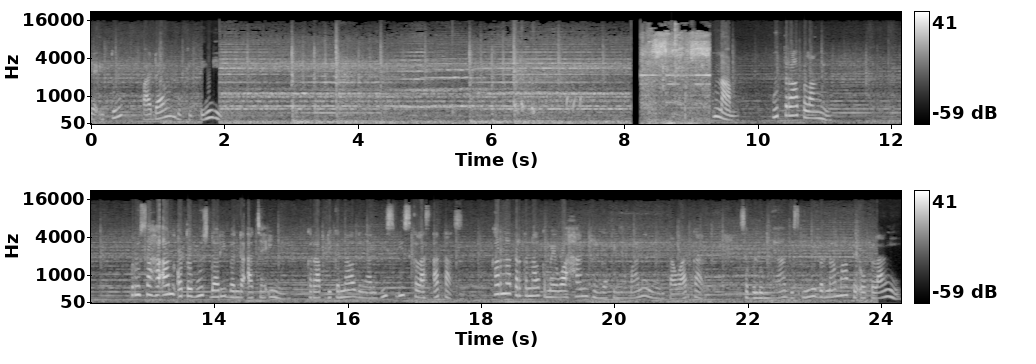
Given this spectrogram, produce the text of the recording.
yaitu Padang Bukit Tinggi. Enam, Putra Pelangi Perusahaan otobus dari Banda Aceh ini kerap dikenal dengan bis-bis kelas atas karena terkenal kemewahan hingga kenyamanan yang ditawarkan. Sebelumnya, bis ini bernama PO Pelangi.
